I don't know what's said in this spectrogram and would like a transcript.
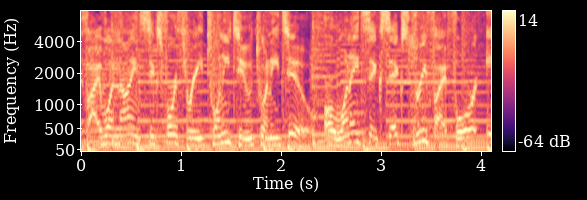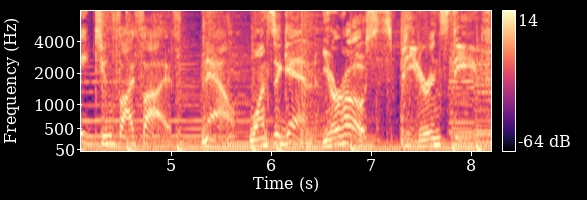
519 643 2222 or 1 354 8255. Now, once again, your hosts, Peter and Steve.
